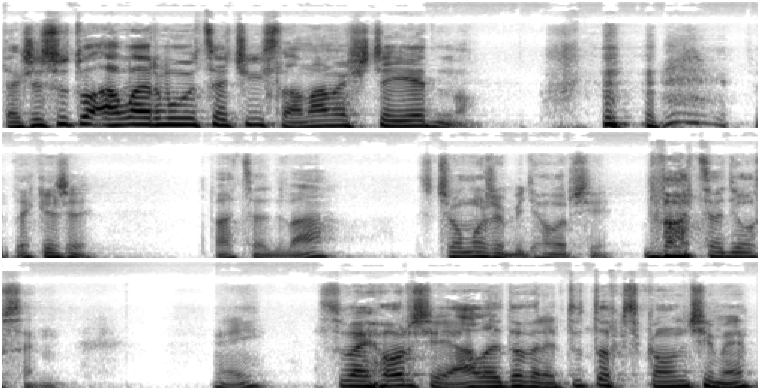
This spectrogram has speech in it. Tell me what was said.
takže sú to alarmujúce čísla. Mám ešte jedno. Také, že 22? Čo môže byť horšie? 28. Hej. Sú aj horšie, ale dobre, tuto skončíme.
